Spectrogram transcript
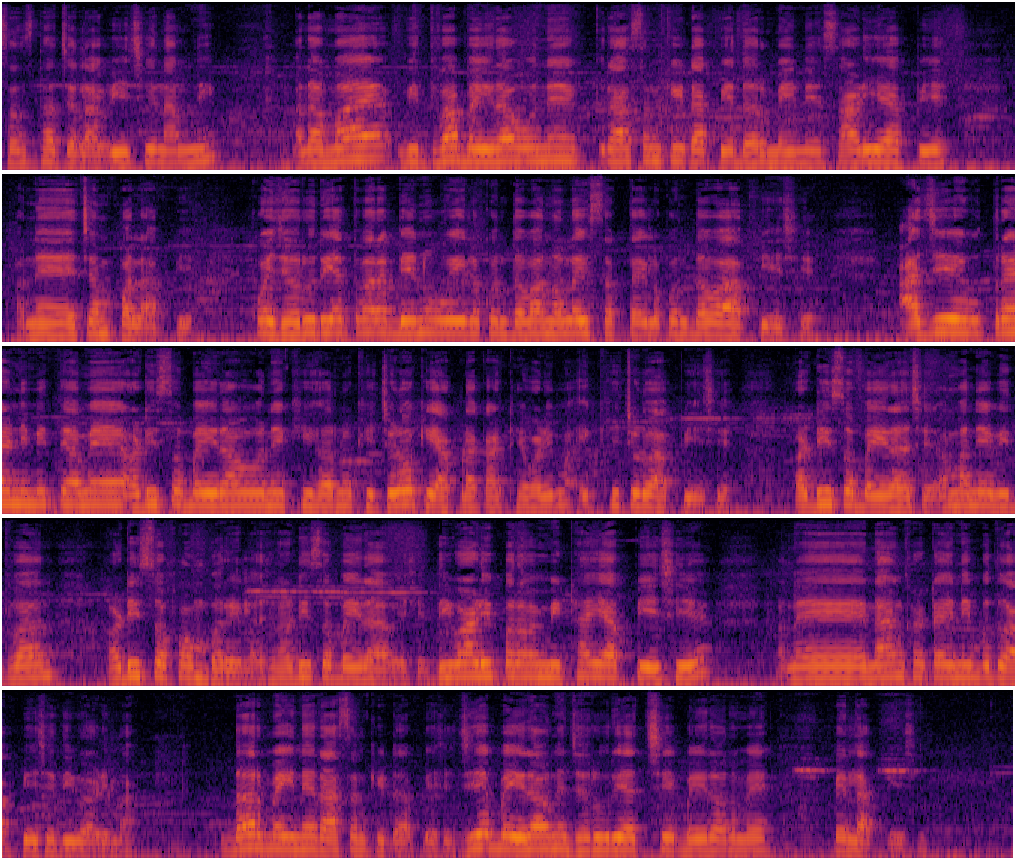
સંસ્થા ચલાવીએ છીએ નામની. અને અમે વિધવા બૈરાઓને રાશન કીટ આપીએ દર મહિને, સાડી આપીએ અને ચંપલ આપીએ. કોઈ જરૂરિયાતવાળા બહેનો હોય એ લોકોને દવા ન લઈ શકતા એ લોકોને દવા આપીએ છીએ. આજે ઉત્તરાયણ નિમિત્તે અમે અઢીસો બૈરાઓને ખીહરનો ખીચડો કે આપણા કાઠિયાવાડીમાં એક ખીચડો આપીએ છીએ. અઢીસો બૈરા છે. અમાને વિદ્વાન અઢીસો ફોર્મ ભરેલા છે અઢીસો બૈરા આવે છે. દિવાળી પર અમે મીઠાઈ આપીએ છીએ. અને નાંગ ખટાઈને એ બધું આપીએ છીએ દિવાળીમાં. દર મહિને રાશન કીટ આપીએ છીએ. જે બૈરાઓને જરૂરિયાત છે બૈરાઓને અમે પહેલાં આપીએ છીએ.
